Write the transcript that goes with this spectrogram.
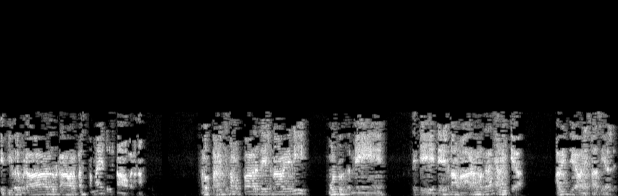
ඒ පියවර ගොඩාක් දුරට ආවට පස්සේ තමයි තෘෂ්ණාව කරන්නේ. නමුත් පටිච්චසමුප්පාද දේශනාවේදී මුල් මේ ඒ දේශනාව ආරම්භ කරන්නේ අවිද්‍යාව. අවිද්‍යාව නිසා සියල්ල.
